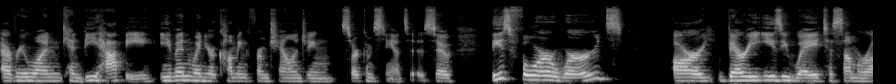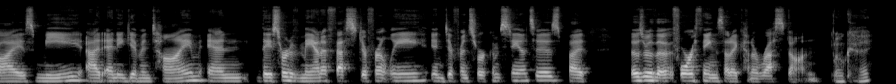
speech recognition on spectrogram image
everyone can be happy, even when you're coming from challenging circumstances. So these four words are very easy way to summarize me at any given time and they sort of manifest differently in different circumstances but those are the four things that I kind of rest on. Okay.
